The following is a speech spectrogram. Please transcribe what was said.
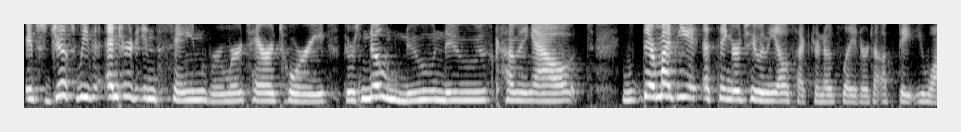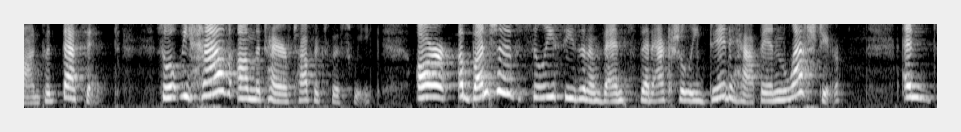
it's just we've entered insane rumor territory. There's no new news coming out. There might be a thing or two in the L sector notes later to update you on, but that's it. So, what we have on the Tire of Topics this week are a bunch of silly season events that actually did happen last year. And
